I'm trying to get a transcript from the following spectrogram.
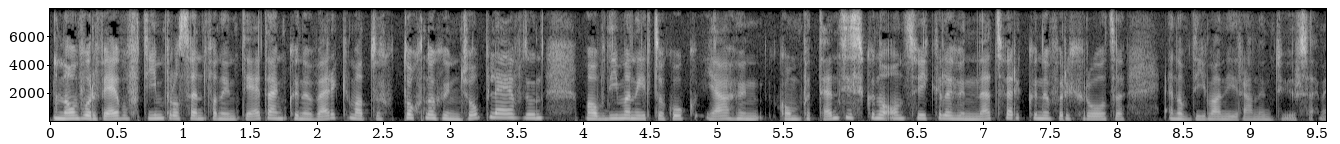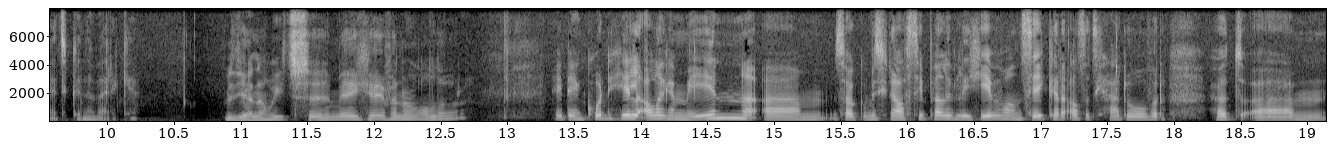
En dan voor 5 of 10 procent van hun tijd aan kunnen werken, maar toch, toch nog hun job blijven doen. Maar op die manier toch ook ja, hun competenties kunnen ontwikkelen, hun netwerk kunnen vergroten en op die manier aan hun duurzaamheid kunnen werken. Wil jij nog iets uh, meegeven aan? Ik denk gewoon heel algemeen um, zou ik misschien als tip wel willen geven, want zeker als het gaat over het um,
